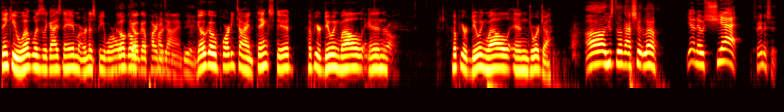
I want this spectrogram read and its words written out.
Thank you. What was the guy's name? Ernest P. Worrell. Go go Go go party, time. Yeah. Go go party time. Thanks, dude. Hope you're doing well in hope you're doing well in Georgia. Oh, you still got shit left. Yeah, no shit. Finish it.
